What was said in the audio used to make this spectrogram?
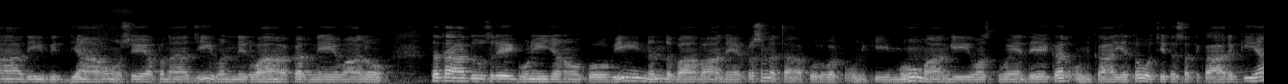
आदि विद्याओं से अपना जीवन निर्वाह करने वालों तथा दूसरे गुणी जनों को भी नंद बाबा ने प्रसन्नता पूर्वक उनकी मुँह मांगी वस्तुएँ देकर उनका यथोचित सत्कार किया।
